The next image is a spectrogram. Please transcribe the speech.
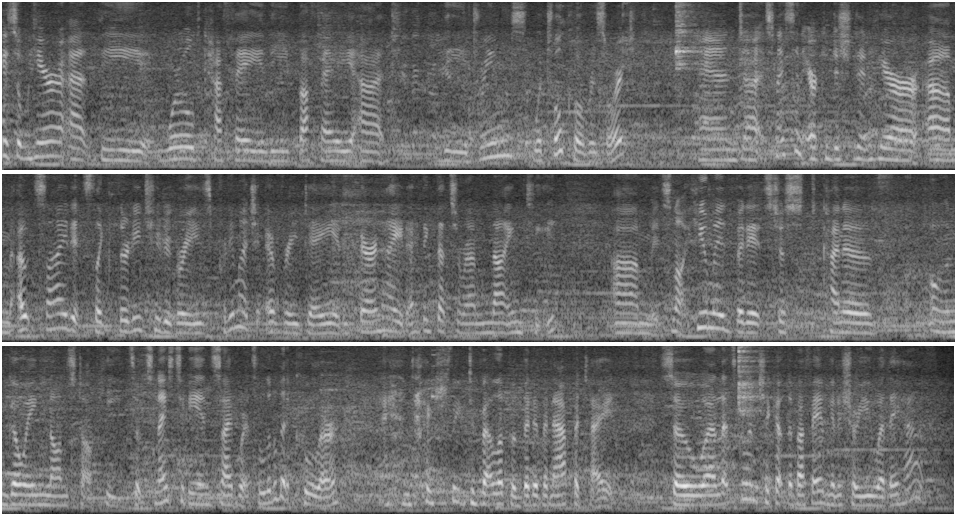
Okay, so I'm here at the World Cafe, the buffet at the Dreams Huatulco Resort. And uh, it's nice and air conditioned in here. Um, outside, it's like 32 degrees pretty much every day. In Fahrenheit, I think that's around 90. Um, it's not humid, but it's just kind of ongoing nonstop heat. So it's nice to be inside where it's a little bit cooler and actually develop a bit of an appetite. So uh, let's go and check out the buffet. I'm going to show you what they have.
